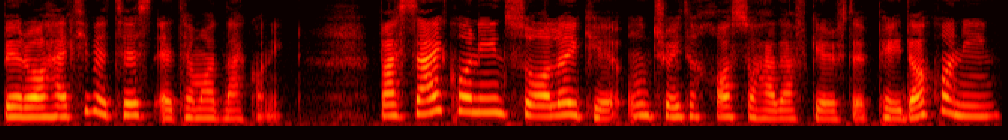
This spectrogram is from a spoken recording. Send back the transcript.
به راحتی به تست اعتماد نکنید و سعی کنین سوالایی که اون تریت خاص و هدف گرفته پیدا کنین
